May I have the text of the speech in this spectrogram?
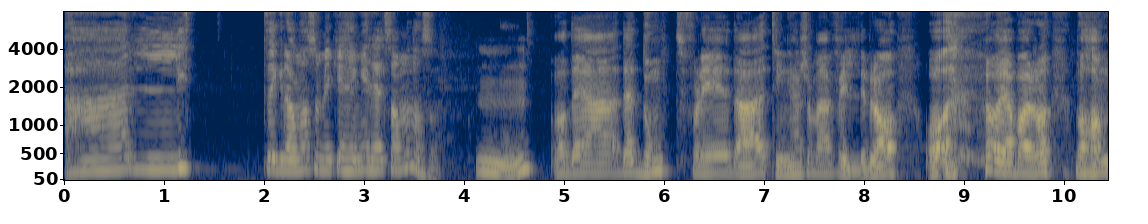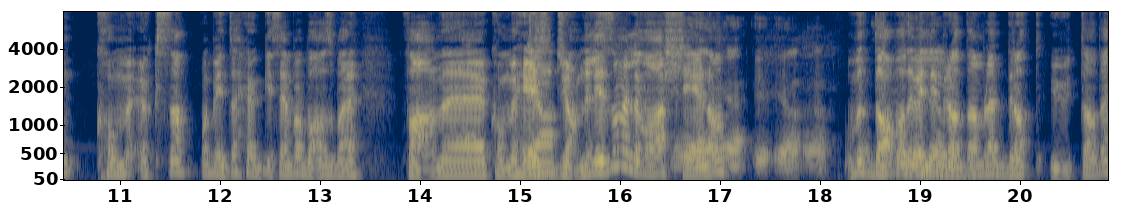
er lite grann som ikke henger helt sammen, altså. Mhm. Og det er, det er dumt, fordi det er ting her som er veldig bra. Og, og jeg bare Når han kom med øksa og begynte å hogge seg på badet, så bare Faen, eh, kommer helt Ja. Johnny, liksom? Eller hva skjer nå? Ja, ja, ja, ja. Men da var det veldig bra at han ble dratt ut av det,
